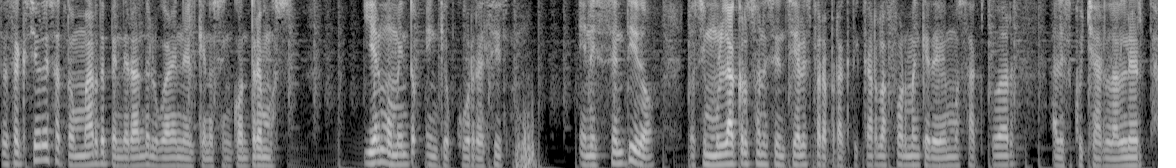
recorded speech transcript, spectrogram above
Las acciones a tomar dependerán del lugar en el que nos encontremos y el momento en que ocurre el sismo. En ese sentido, los simulacros son esenciales para practicar la forma en que debemos actuar al escuchar la alerta.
